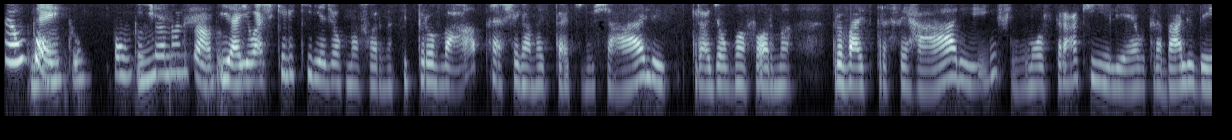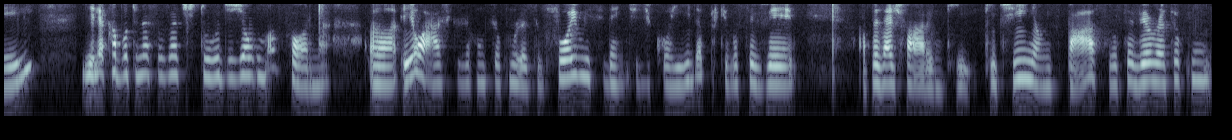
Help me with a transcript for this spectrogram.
É um Né? Ponto, ponto a ser Isso. analisado. E aí eu acho que ele queria de alguma forma se provar para chegar mais perto do Charles, para de alguma forma provar isso para Ferrari, enfim, mostrar quem ele é, o trabalho dele. E ele acabou tendo essas atitudes de alguma forma. Ah, eu acho que o que aconteceu com o Russell foi um incidente de corrida, porque você vê, apesar de falarem que, que tinha um espaço, você vê o Russell com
